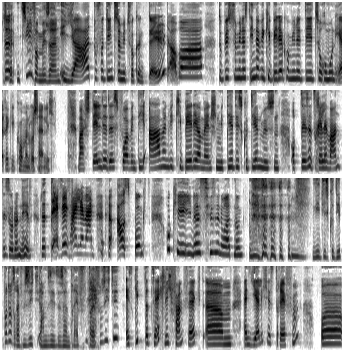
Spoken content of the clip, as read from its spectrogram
Das könnte ein Ziel von mir sein. ja, du verdienst damit zwar kein Geld, aber du bist zumindest in der Wikipedia-Community zu Ruhm und Ehre gekommen wahrscheinlich. Mal stell dir das vor, wenn die armen Wikipedia-Menschen mit dir diskutieren müssen, ob das jetzt relevant ist oder nicht. Das ist relevant. Aus, Punkt. Okay, Ines, ist in Ordnung. Wie diskutiert man da? Treffen sich die, haben sie so ein Treffen? Treffen sich die? Es gibt tatsächlich, Fun Fact, ähm, ein jährliches Treffen. Äh,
